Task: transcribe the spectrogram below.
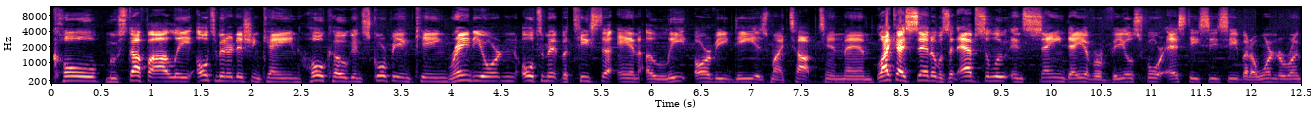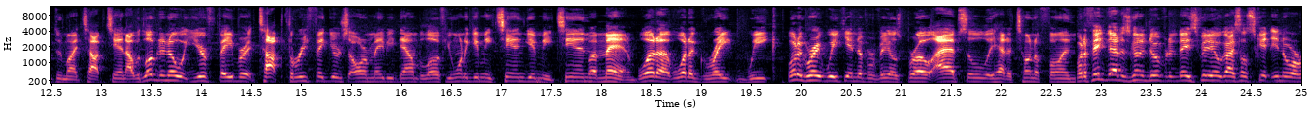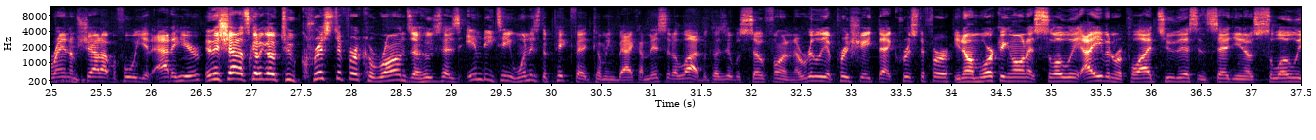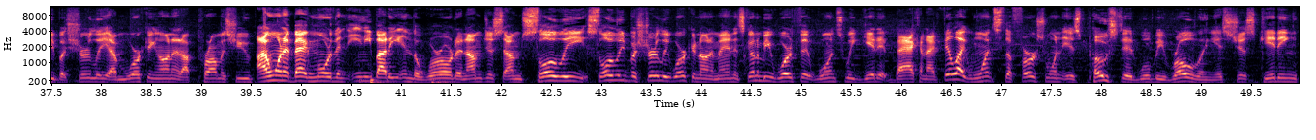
Cole, Mustafa Ali, Ultimate Edition Kane, Hulk Hogan, Scorpion King, Randy Orton, Ultimate Batista, And Elite RVD is my top 10, man. Like I said, it was an absolute insane day of reveals for SDCC, but I wanted to run through my top 10. I would love to know what your favorite top three figures are maybe down below. If you want to give me 10, give me 10. But man, what a what a great week. What a great weekend of reveals, bro. I absolutely had a ton of fun. But I think that is going to do it for today's video, guys. Let's get into a random shout out before we get out of here. And this shout out's going to go to Christopher Carranza, who says, MDT, when is the pic fed coming back? I miss it a lot because it was so fun. I really appreciate that, Christopher. You know, I'm working on it slowly. I even replied to this and said, you know, slowly but surely, I'm working on it. I promise you. I want it back more than anybody in the world, and I'm just, I'm slowly, slowly but surely working on it, man. It's going to be worth it once we get it back, and I feel like once the first one is posted, we'll be rolling. It's just getting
